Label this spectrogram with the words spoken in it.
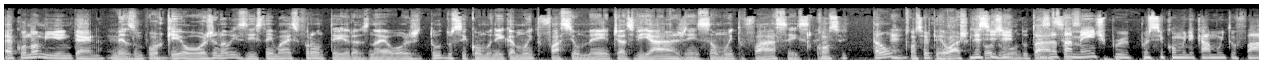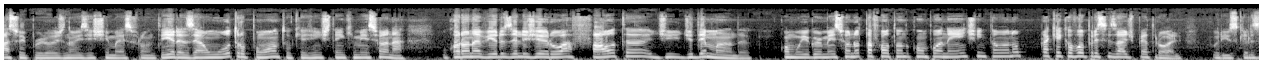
a economia interna. Mesmo porque hoje não existem mais fronteiras, né? Hoje tudo se comunica muito facilmente as viagens são muito fáceis. Com então, é. com certeza. Eu acho que Desse todo jeito, mundo está exatamente por, por se comunicar muito fácil e por hoje não existir mais fronteiras, é um outro ponto que a gente tem que mencionar. O coronavírus ele gerou a falta de, de demanda. Como o Igor mencionou, está faltando componente, então eu não, para que que eu vou precisar de petróleo? Por isso que eles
